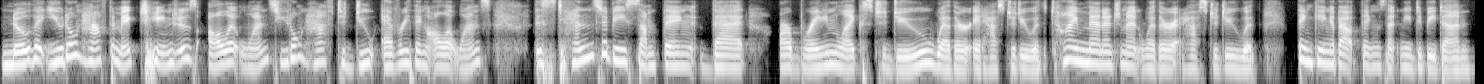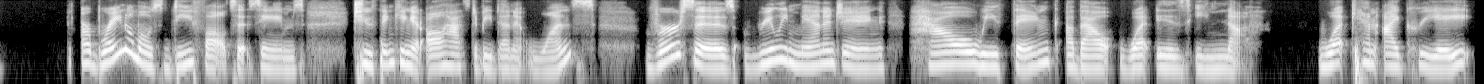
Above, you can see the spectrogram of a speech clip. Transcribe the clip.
Know that you don't have to make changes all at once. You don't have to do everything all at once. This tends to be something that our brain likes to do, whether it has to do with time management, whether it has to do with thinking about things that need to be done. Our brain almost defaults, it seems, to thinking it all has to be done at once versus really managing how we think about what is enough. What can I create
